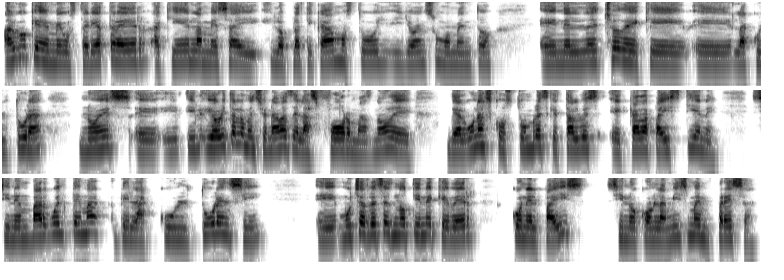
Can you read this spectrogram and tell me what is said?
Algo que me gustaría traer aquí en la mesa y, y lo platicábamos tú y yo en su momento, en el hecho de que eh, la cultura no es, eh, y, ahorita lo mencionabas de las formas, ¿no? De, de algunas costumbres que tal vez eh, cada país tiene. Sin embargo, el tema de la cultura en sí muchas veces no tiene que ver con el país, sino con la misma empresa.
